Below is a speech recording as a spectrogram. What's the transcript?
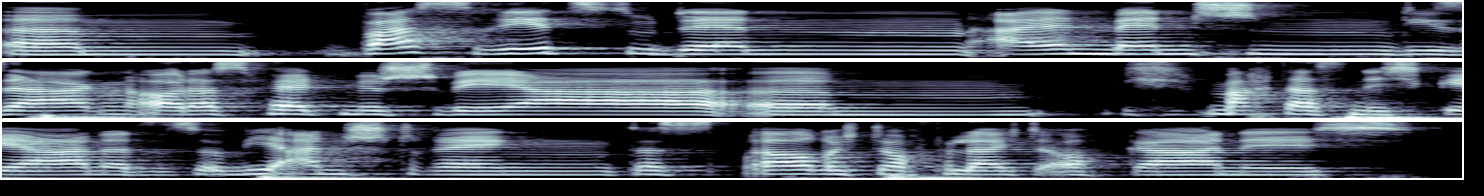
Ähm, was rätst du denn allen Menschen, die sagen, oh, das fällt mir schwer, ähm, ich mache das nicht gerne, das ist irgendwie anstrengend, das brauche ich doch vielleicht auch gar nicht?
